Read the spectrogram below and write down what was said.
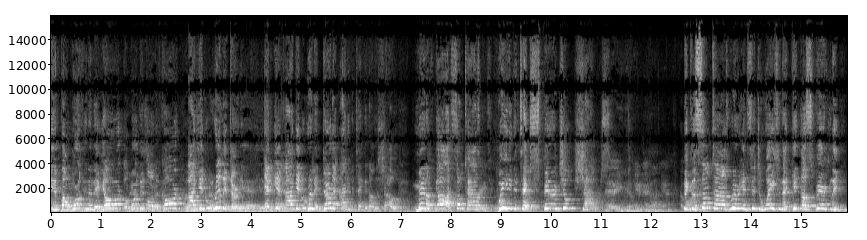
if I'm working in the yard or working on the car, I get really dirty. And if I get really dirty, I need to take another shower. Men of God, sometimes we need to take spiritual showers. There you go. Because sometimes we're in situations that get us spiritually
